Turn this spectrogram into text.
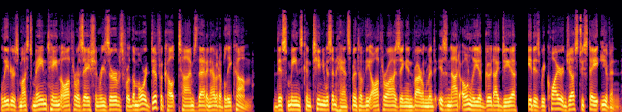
leaders must maintain authorization reserves for the more difficult times that inevitably come. This means continuous enhancement of the authorizing environment is not only a good idea, it is required just to stay even.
